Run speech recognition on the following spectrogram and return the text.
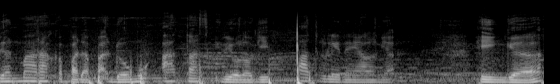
dan marah kepada Pak Domu atas ideologi patrilinealnya. Hingga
